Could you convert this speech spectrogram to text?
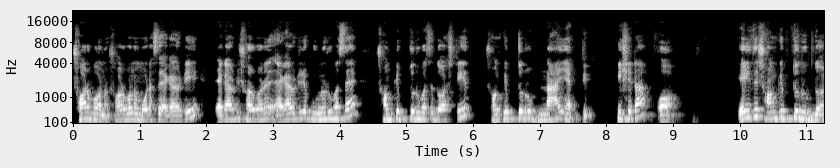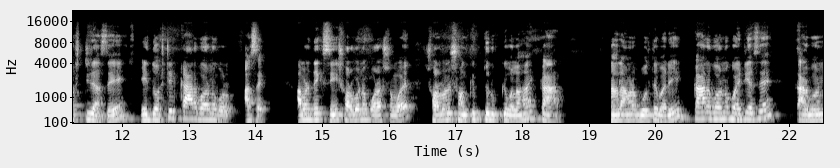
স্বরবর্ণ। স্বরবর্ণ মোট আছে এগারোটি। এগারোটি স্বরবর্ণের এগারোটির পূর্ণরূপ আছে, সংক্ষিপ্ত রূপ আছে দশটির, সংক্ষিপ্ত রূপ নাই একটির। কি সেটা? অ। এই যে সংক্ষিপ্ত রূপ দশটির আছে, এই দশটির কার বর্ণ আছে? আমরা দেখছি স্বরবর্ণ পড়ার সময় স্বরবর্ণের সংক্ষিপ্ত রূপকে বলা হয় কার। তাহলে আমরা বলতে পারি কার বর্ণ কয়টি আছে? কার বর্ণ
